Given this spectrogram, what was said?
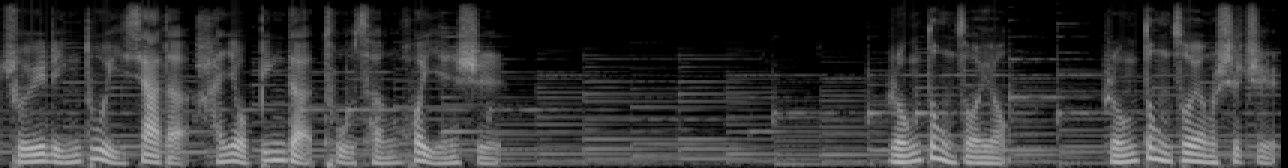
处于零度以下的含有冰的土层或岩石。溶冻作用，溶冻作用是指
